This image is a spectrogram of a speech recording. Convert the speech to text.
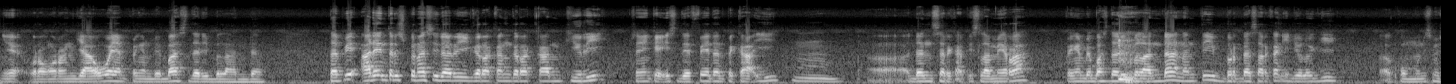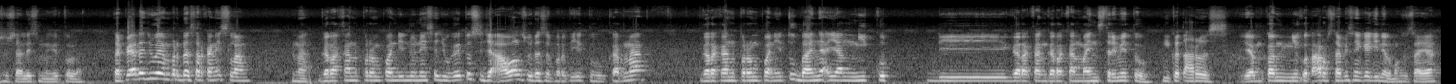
Ya, orang-orang Jawa yang pengen bebas dari Belanda. Tapi ada yang terinspirasi dari gerakan-gerakan kiri, misalnya kayak SDV dan PKI Hmm. eh, dan Serikat Islam Merah pengen bebas dari Belanda nanti berdasarkan ideologi eh, komunisme sosialisme gitulah. Tapi ada juga yang berdasarkan Islam. Nah, gerakan perempuan di Indonesia juga itu sejak awal sudah seperti itu karena gerakan perempuan itu banyak yang ngikut di gerakan-gerakan mainstream itu. Ngikut arus. Ya bukan ngikut arus tapi saya kayak gini loh maksud saya.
